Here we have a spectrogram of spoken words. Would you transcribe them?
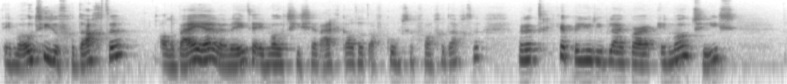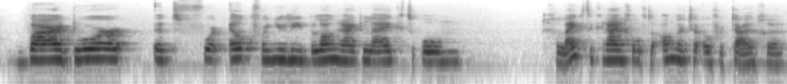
Emoties of gedachten. Allebei, hè. wij weten, emoties zijn eigenlijk altijd afkomstig van gedachten. Maar dat triggert bij jullie blijkbaar emoties, waardoor het voor elk van jullie belangrijk lijkt om gelijk te krijgen of de ander te overtuigen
